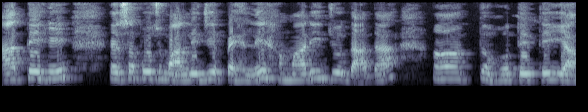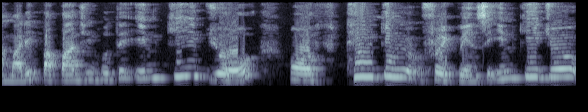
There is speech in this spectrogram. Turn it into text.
आते हैं। सपोज़ मान लीजिए पहले हमारी जो दादा तो होते थे या हमारी पापा जी होते, इनकी जो थिंकिंग फ्रीक्वेंसी इनकी जो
